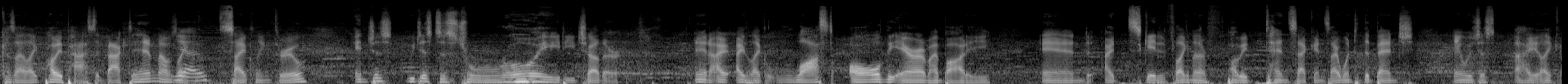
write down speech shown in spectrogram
because I like probably passed it back to him. I was like Yeah. cycling through, and just we just destroyed each other. And I, I like lost all the air out of my body, and I skated for like another probably ten seconds. I went to the bench, and was just I like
